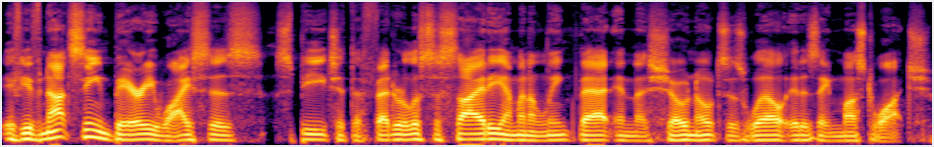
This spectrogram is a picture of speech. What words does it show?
If you've not seen Bari Weiss's speech at the Federalist Society, I'm going to link that in the show notes as well. It is a must watch.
